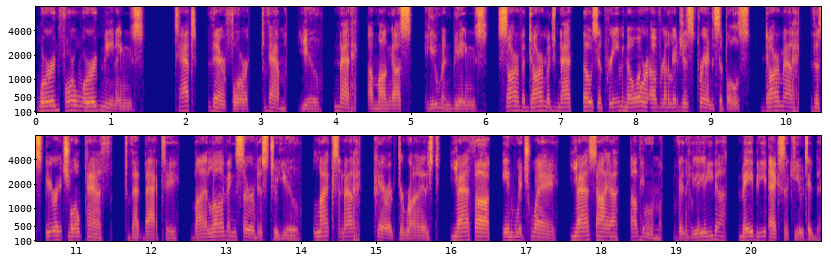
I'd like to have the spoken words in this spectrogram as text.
Word for word meanings. Tat, therefore, Tvam, you, Nat, among us, human beings, Sarvadharmajnat, O supreme knower of religious principles, Dharma, the spiritual path, Tvat Bhakti, by loving service to you, Laksana, characterized, Yatha, in which way, Yasaya, of whom, Vidhyita, may be executed,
